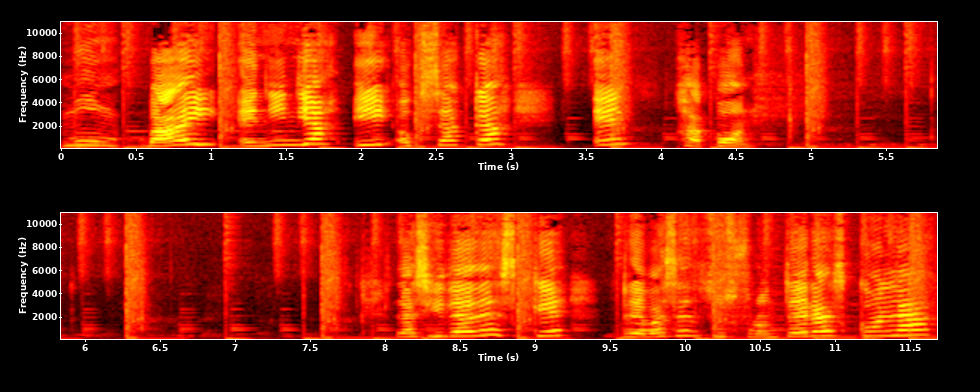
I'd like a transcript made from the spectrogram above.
Mumbai en India y Osaka en Japón. Las ciudades que rebasan sus fronteras con la,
